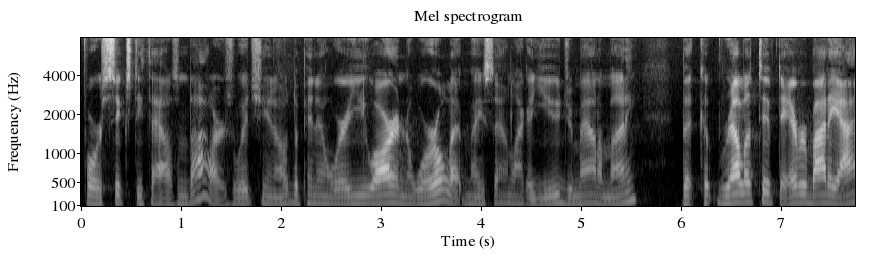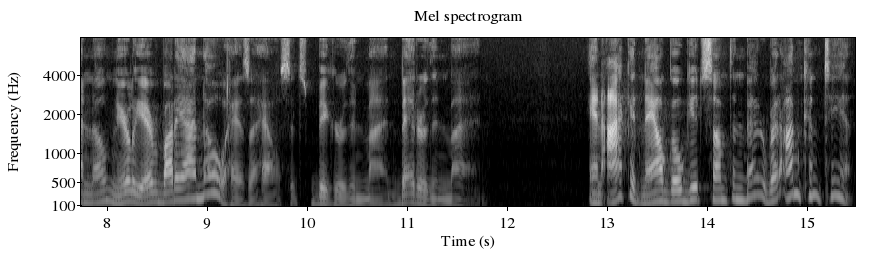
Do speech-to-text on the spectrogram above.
for $60,000, which, you know, depending on where you are in the world, that may sound like a huge amount of money. But relative to everybody I know, nearly everybody I know has a house that's bigger than mine, better than mine. And I could now go get something better, but I'm content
